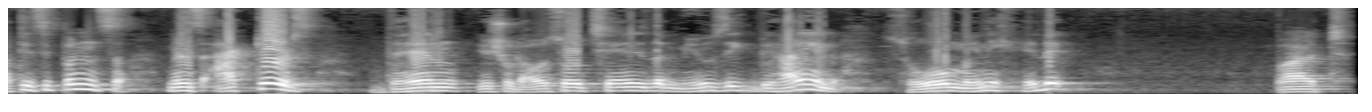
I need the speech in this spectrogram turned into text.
participants means actors then you should also change the music behind so many headache. But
